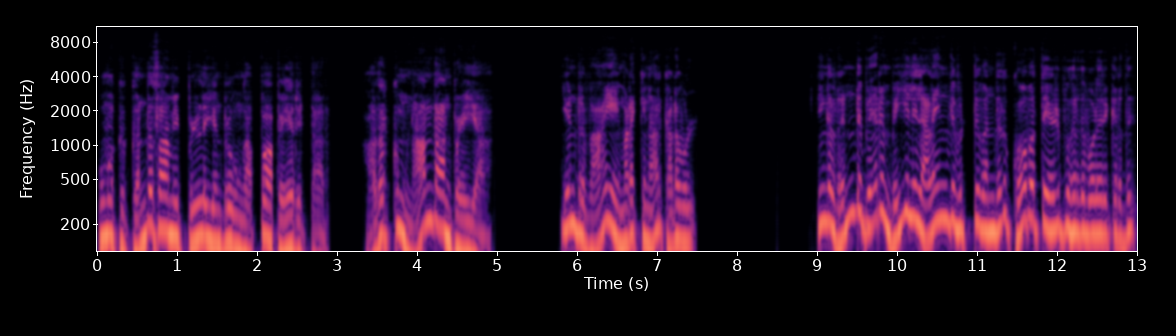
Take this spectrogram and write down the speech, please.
உமக்கு கந்தசாமி பிள்ளை என்று உங்க அப்பா பெயரிட்டார். அதற்கும் நான் தான் பழியா? என்று வாயை மடக்கினார் கடவுள். நீங்கள் ரெண்டு பேரும் வெயிலில் அலைந்து விட்டு வந்தது கோபத்தை எழுப்புகிறது போல இருக்கிறது.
